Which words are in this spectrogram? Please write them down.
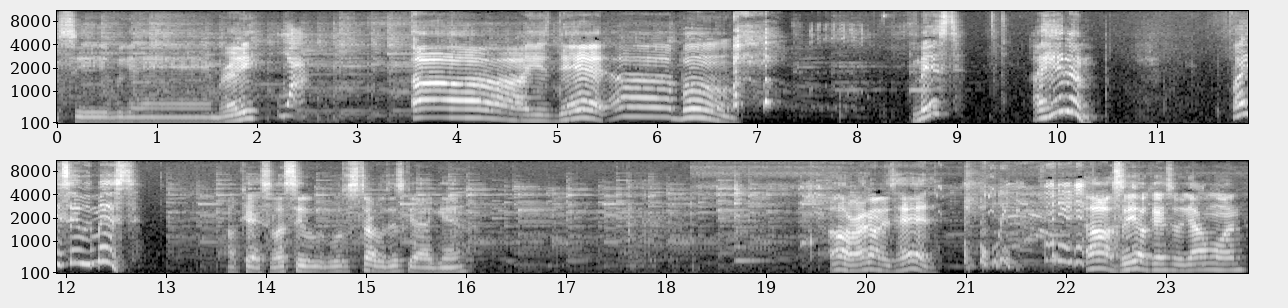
Let's see if we can aim. Ready? Yeah. Oh, he's dead. Oh, boom. missed? I hit him. Why do you say we missed? Okay, so let's see. We'll start with this guy again. Oh, right on his head. Oh, see? Okay, so we got one.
